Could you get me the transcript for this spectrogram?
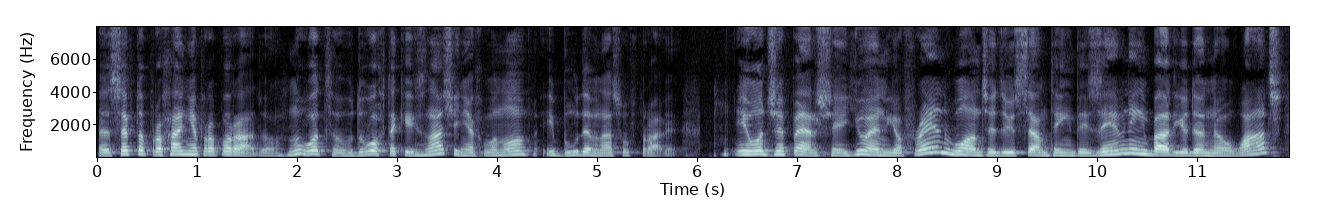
е, себто прохання про пораду. Ну от в двох таких значеннях воно і буде в нас у вправі. І отже, перше, you and your friend want to do something this evening, but you don't know what.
